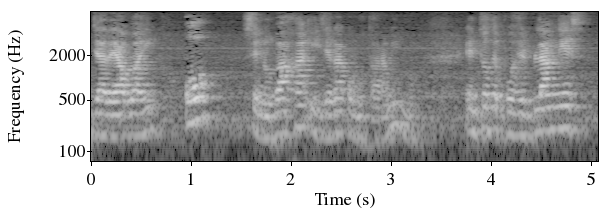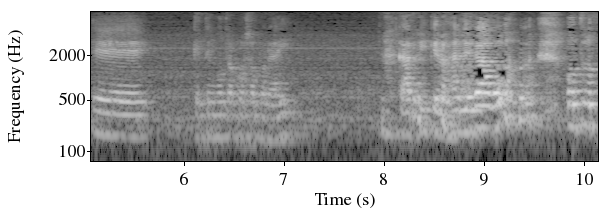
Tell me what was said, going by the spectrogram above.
ya de agua ahí, o se nos baja y llega como está ahora mismo. Entonces, pues el plan es, que tengo otra cosa por ahí, Carri, que nos ha llegado, otros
